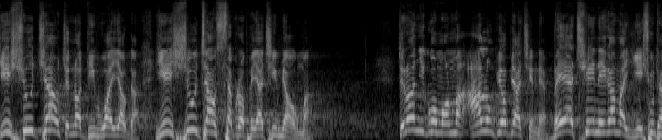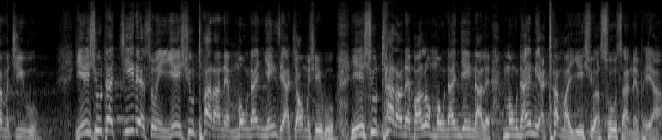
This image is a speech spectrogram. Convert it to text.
ယေရှုကြောင့်ကျွန်တော်ဒီဘဝရောက်တာယေရှုကြောင့်ဆက်ပြီးတော့ဖခင်ချီးမြှောက်အောင်မှာကျွန်တော်ညီကိုမောင်မအားလုံးပြောပြခြင်းနဲ့ဘယ်အခြေအနေကမှယေရှုထက်မကြီးဘူး ယေရှုထက်ကြီးတယ်ဆိုရင်ယေရှုထတာနဲ့မုန်တိုင်းငိမ့်စရာအကြောင်းမရှိဘူးယေရှုထတာနဲ့ဘာလို့မုန်တိုင်းငိမ့်တာလဲမုန်တိုင်းတွေအထက်မှာယေရှုကဆိုးဆန်တယ်ဖခင်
